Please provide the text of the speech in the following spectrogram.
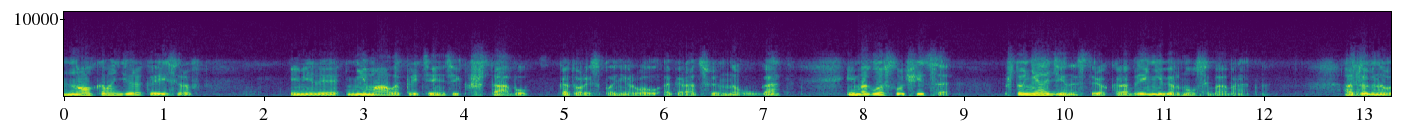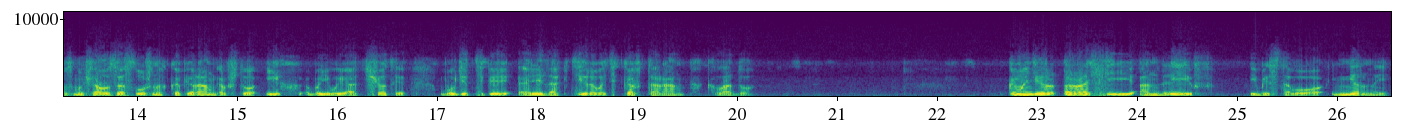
Но командиры крейсеров имели немало претензий к штабу, который спланировал операцию наугад, и могло случиться, что ни один из трех кораблей не вернулся бы обратно. Особенно возмущало заслуженных каперангов, что их боевые отчеты будет теперь редактировать Ковторанг Кладо. Командир России Андреев, и без того нервный,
